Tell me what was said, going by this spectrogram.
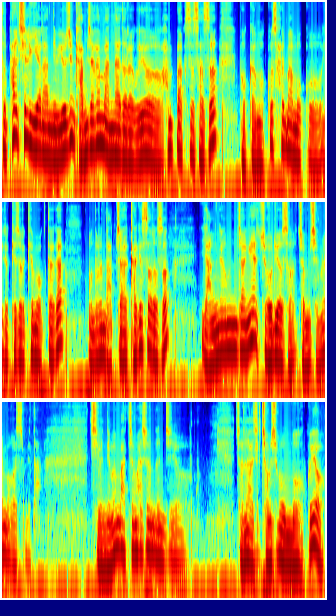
또 8721님 요즘 감자가 맛나더라고요. 한 박스 사서 볶아 먹고 삶아 먹고 이렇게 저렇게 먹다가 오늘은 납작하게 썰어서 양념장에 졸여서 점심을 먹었습니다. 지훈님은 맛좀 하셨는지요? 저는 아직 점심 못 먹었고요.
